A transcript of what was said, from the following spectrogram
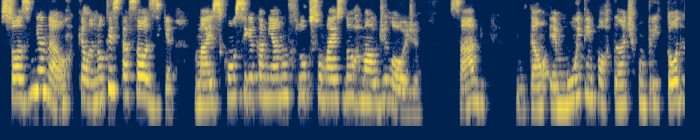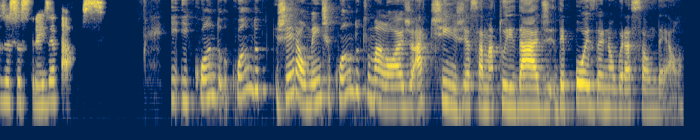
sozinha não, que ela nunca está sozinha, mas consiga caminhar num fluxo mais normal de loja, sabe? Então, é muito importante cumprir todas essas três etapas. E, e, quando, quando, geralmente, quando que uma loja atinge essa maturidade depois da inauguração dela?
